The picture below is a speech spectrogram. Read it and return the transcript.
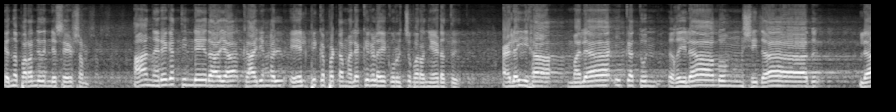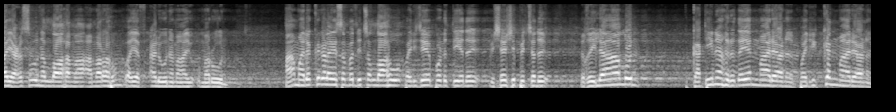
എന്ന് പറഞ്ഞതിന്റെ ശേഷം ആ നരകത്തിന്റെതായ കാര്യങ്ങൾ ഏൽപ്പിക്കപ്പെട്ട മലക്കുകളെ കുറിച്ച് പറഞ്ഞിടത്ത്. അലൈഹ മലായിക്കത്തുൻ അമറഹും യുഅമറൂൻ. ആ മലക്കുകളെ സംബന്ധിച്ച് അള്ളാഹു പരിചയപ്പെടുത്തിയത് വിശേഷിപ്പിച്ചത് കഠിന ഹൃദയന്മാരാണ് പരുക്കന്മാരാണ്.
